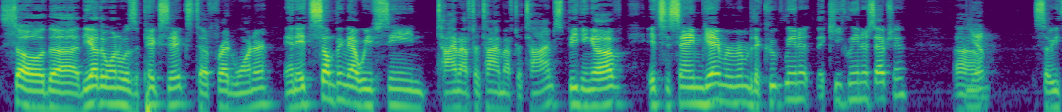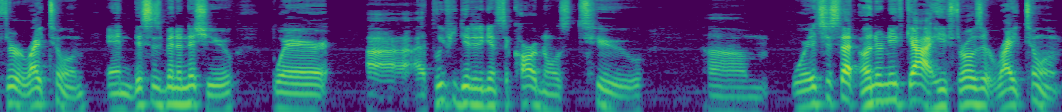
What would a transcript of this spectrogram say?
So the the other one was a pick six to Fred Warner, and it's something that we've seen time after time after time. Speaking of, it's the same game. Remember the Kuechly, the Kuechly interception? Um, Yep. So he threw it right to him, and this has been an issue where uh, I believe he did it against the Cardinals too. Um, where it's just that underneath guy. He throws it right to him,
